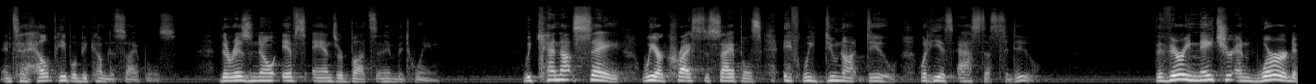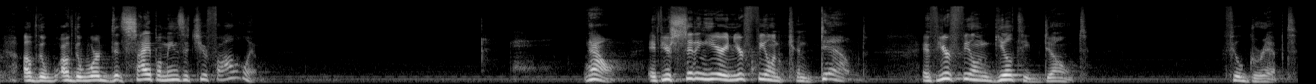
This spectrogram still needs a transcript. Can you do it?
and to help people become disciples. There is no ifs, ands, or buts and in between. We cannot say we are Christ's disciples if we do not do what he has asked us to do. The very nature and word of the, of the word disciple means that you follow him. Now, if you're sitting here and you're feeling condemned, if you're feeling guilty, don't. Feel gripped.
